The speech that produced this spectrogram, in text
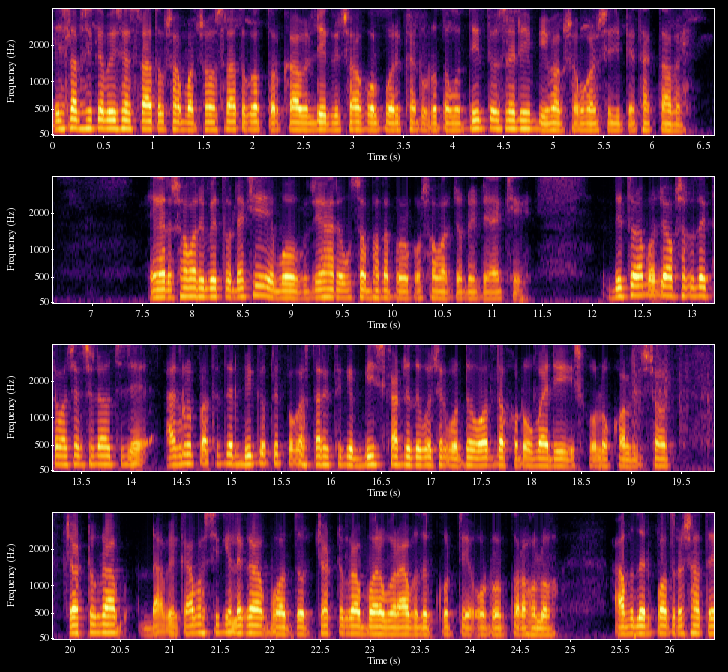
ইসলাম শিক্ষা বিষয়ে স্নাতক সম্মান সহ স্নাতকোত্তর কামিল ডিগ্রি সকল পরীক্ষা ন্যূনতম দ্বিতীয় শ্রেণি বিভাগ সহকারী সিজিপে থাকতে হবে। এখানে সবারই বেতন একই এবং যে হারে উৎসব ভাতা প্রয়োগ সবার জন্য এটা একই। দ্বিতীয় নম্বর যে অপশনটা দেখতে পাচ্ছেন সেটা হচ্ছে যে আগ্রহ প্রার্থীদের বিজ্ঞপ্তির প্রকাশ তারিখ থেকে বিশ কার্য দিবসের মধ্যে অধ্যক্ষ নৌবাহিনী স্কুল ও কলেজ চট- চট্টগ্রাম নামে আবাসিক এলাকা বন্দর চট্টগ্রাম বরাবর আবেদন করতে অনুরোধ করা হলো। আবেদনপত্রের সাথে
